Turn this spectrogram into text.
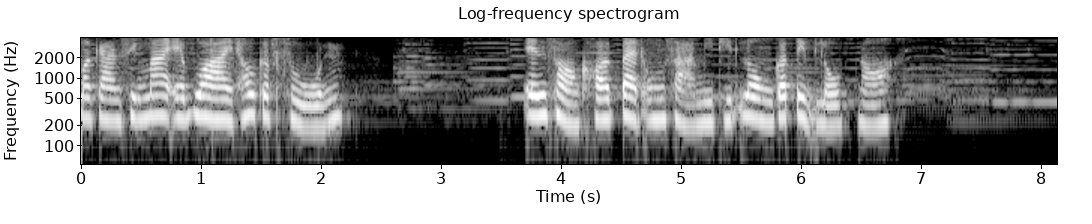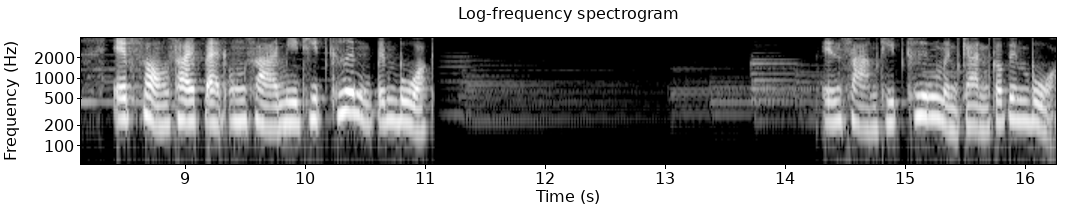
มการซิกมา fy เท่ากับ 0 n 2 cos 8 องศามีทิศลงก็ติดลบเนาะ f 2 sin 8 องศามีทิศขึ้นเป็นบวก n 3ทิศขึ้นเหมือนกันก็เป็นบวก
